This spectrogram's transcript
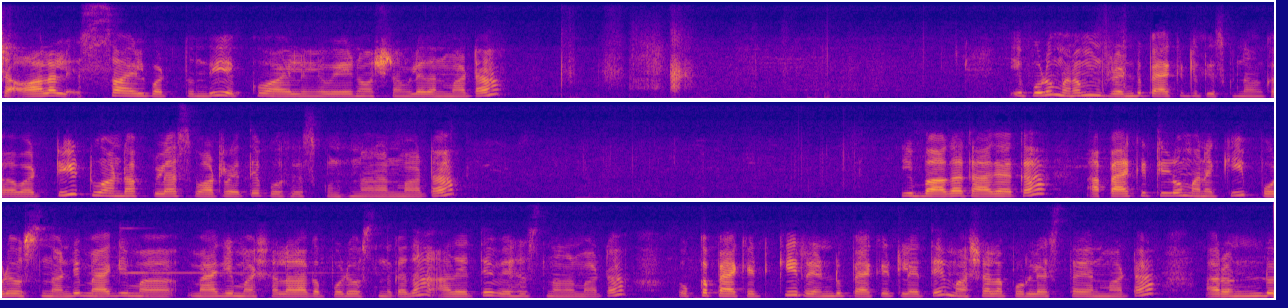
చాలా లెస్ ఆయిల్ పడుతుంది ఎక్కువ ఆయిల్ వేయనవసరం లేదనమాట ఇప్పుడు మనం రెండు ప్యాకెట్లు తీసుకున్నాం కాబట్టి two and half glass water అయితే పోసేసుకుంటున్నాను అనమాట ఇవి బాగా కాగాక ఆ ప్యాకెట్లో మనకి పొడి వస్తుందండి. మ్యాగీ మా మ్యాగీ మసాలా లాగా పొడి వస్తుంది కదా అదైతే వేసేస్తున్నాను అనమాట ఒక్క ప్యాకెట్కి రెండు ప్యాకెట్లు అయితే మసాలా పొడులు వేస్తాయి అనమాట ఆ రెండు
